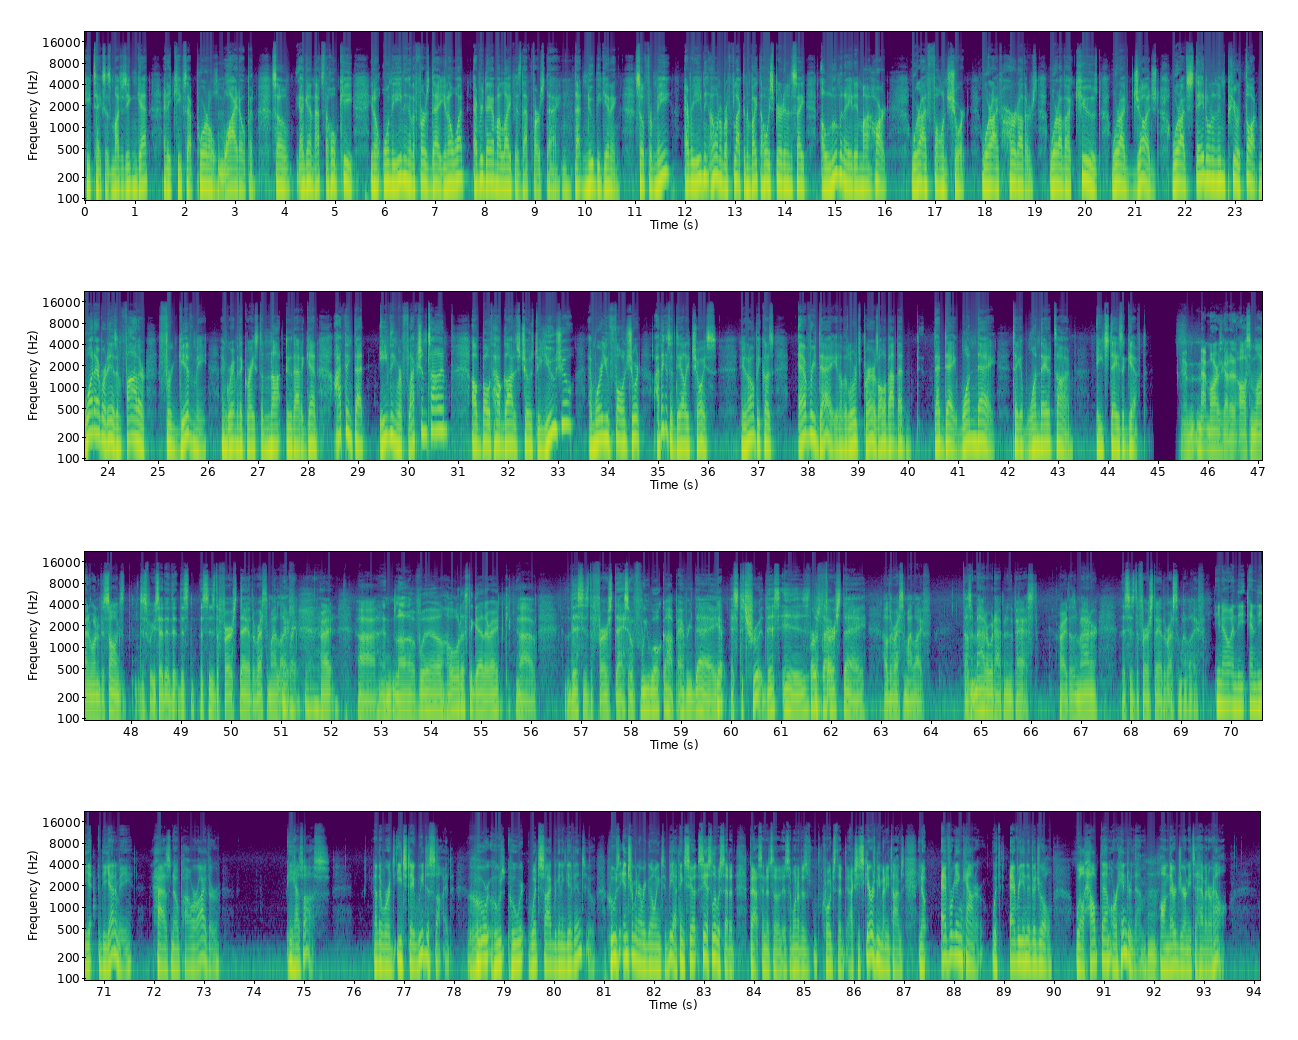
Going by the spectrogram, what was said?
he takes as much as he can get and he keeps that portal hmm. wide open. So again, that's the whole key. You know, on the evening of the first day, you know what? Every day of my life is that first day, hmm. that new beginning. So for me, every evening I want to reflect and invite the Holy Spirit in and say, illuminate in my heart where I've fallen short where I've hurt others, where I've accused, where I've judged, where I've stayed on an impure thought, whatever it is. And Father, forgive me and grant me the grace to not do that again. I think that evening reflection time of both how God has chose to use you and where you've fallen short, I think it's a daily choice, you know, because every day, you know, the Lord's Prayer is all about that that day, one day. Take it one day at a time. Each day is a gift. And Matt Maher's got an awesome line in one of his songs, just what you said, that this this is the first day of the rest of my life. Yeah, right. Yeah, yeah. right? Uh, and love will hold us together, right? Uh, this is the first day. So if we woke up every day, yep. it's the truth. This is first the day. first day of the rest of my life. Doesn't matter what happened in the past, right? Doesn't matter. This is the first day of the rest of my life. You know, and the and the the enemy has no power either. He has us. In other words, each day we decide Who, who's, who, what side we're going to give into? Whose instrument are we going to be? I think C.S. Lewis said it best, and it's a, it's one of his quotes that actually scares me many times. You know, every encounter with every individual will help them or hinder them mm. on their journey to heaven or hell.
